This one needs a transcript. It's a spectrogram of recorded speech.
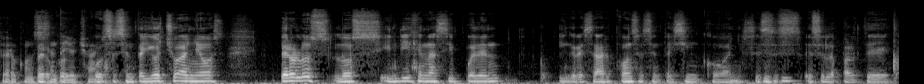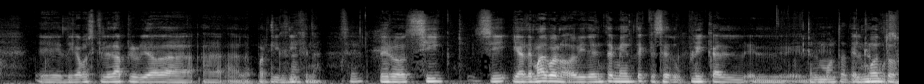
Pero con 68 años. Con 68 años, pero los, los indígenas sí pueden ingresar con 65 años. Esa, es, esa es, la parte, eh, digamos, que le da prioridad a, la parte indígena. Pero sí, sí, y además, bueno, evidentemente que se duplica el, el, monto del monto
